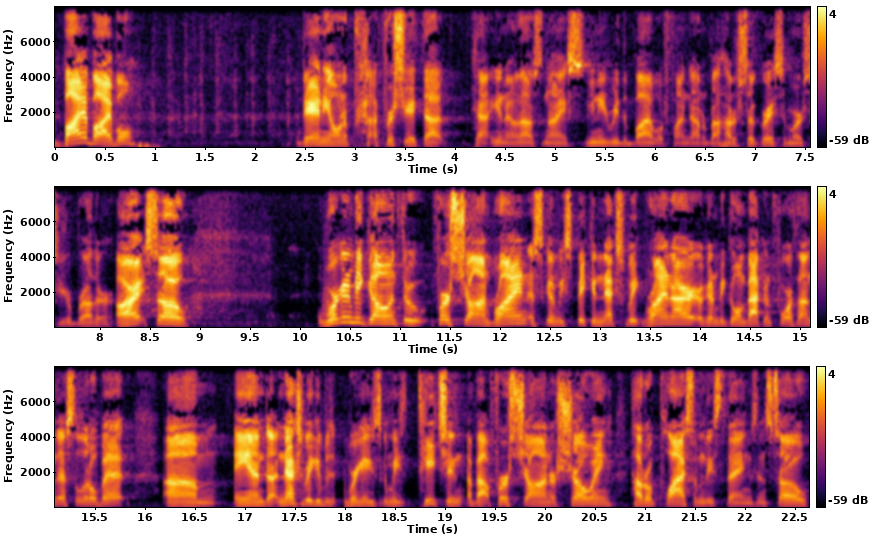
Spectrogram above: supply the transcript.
buy a Bible. Danny, I want to appreciate that. You know, that was nice. You need to read the Bible to find out about how to show grace and mercy to your brother. All right, so we're going to be going through First John. Brian is going to be speaking next week. Brian and I are going to be going back and forth on this a little bit. Um, and uh, next week, we're going to be teaching about First John or showing how to apply some of these things. And so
